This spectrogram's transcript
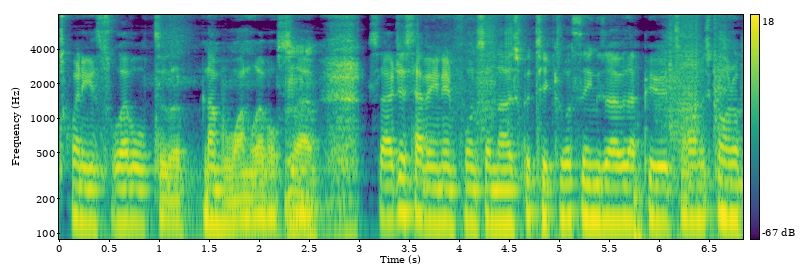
20th level to the number one level. So, mm. so just having an influence on those particular things over that period of time is kind of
